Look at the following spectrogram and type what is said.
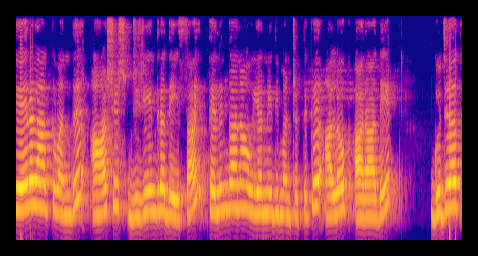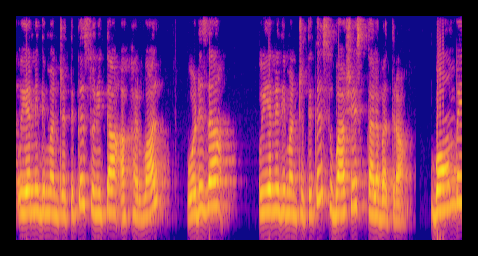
கேரளாவுக்கு வந்து ஆஷிஷ் ஜிஜேந்திர தேசாய் தெலுங்கானா உயர்நீதிமன்றத்துக்கு அலோக் அராதே குஜராத் உயர்நீதிமன்றத்துக்கு சுனிதா அகர்வால் ஒடிசா உயர்நீதிமன்றத்துக்கு சுபாஷிஷ் தலபத்ரா. பாம்பே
